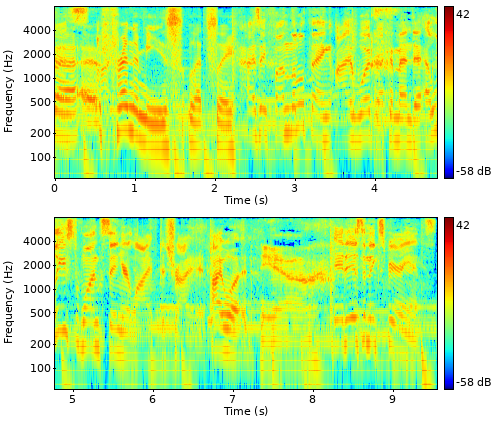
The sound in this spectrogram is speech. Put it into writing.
Yes. uh, uh, frenemies, let's say? As a fun little thing, I would recommend it at least once in your life to try it. I would. Yeah. It is an experience.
